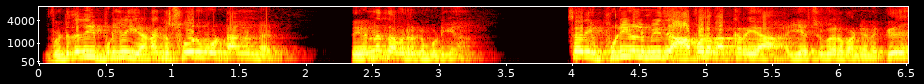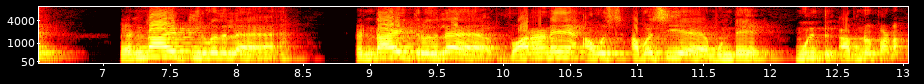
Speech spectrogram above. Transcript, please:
விடுதலை புலிகள் எனக்கு சோறு போட்டாங்கன்னாரு. இது என்ன தவறு இருக்க முடியும்? சரி புலிகள் மீது அவ்வளவு அக்கறையா ஐயா சுப்பிரமணியனுக்கு? ரெண்டாயிரத்தி இருபதுல ரெண்டாயிரத்தி இருபதுல வரணே அவஸ் அவசிய முண்டே முண்டு அப்படின்னு படம்.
